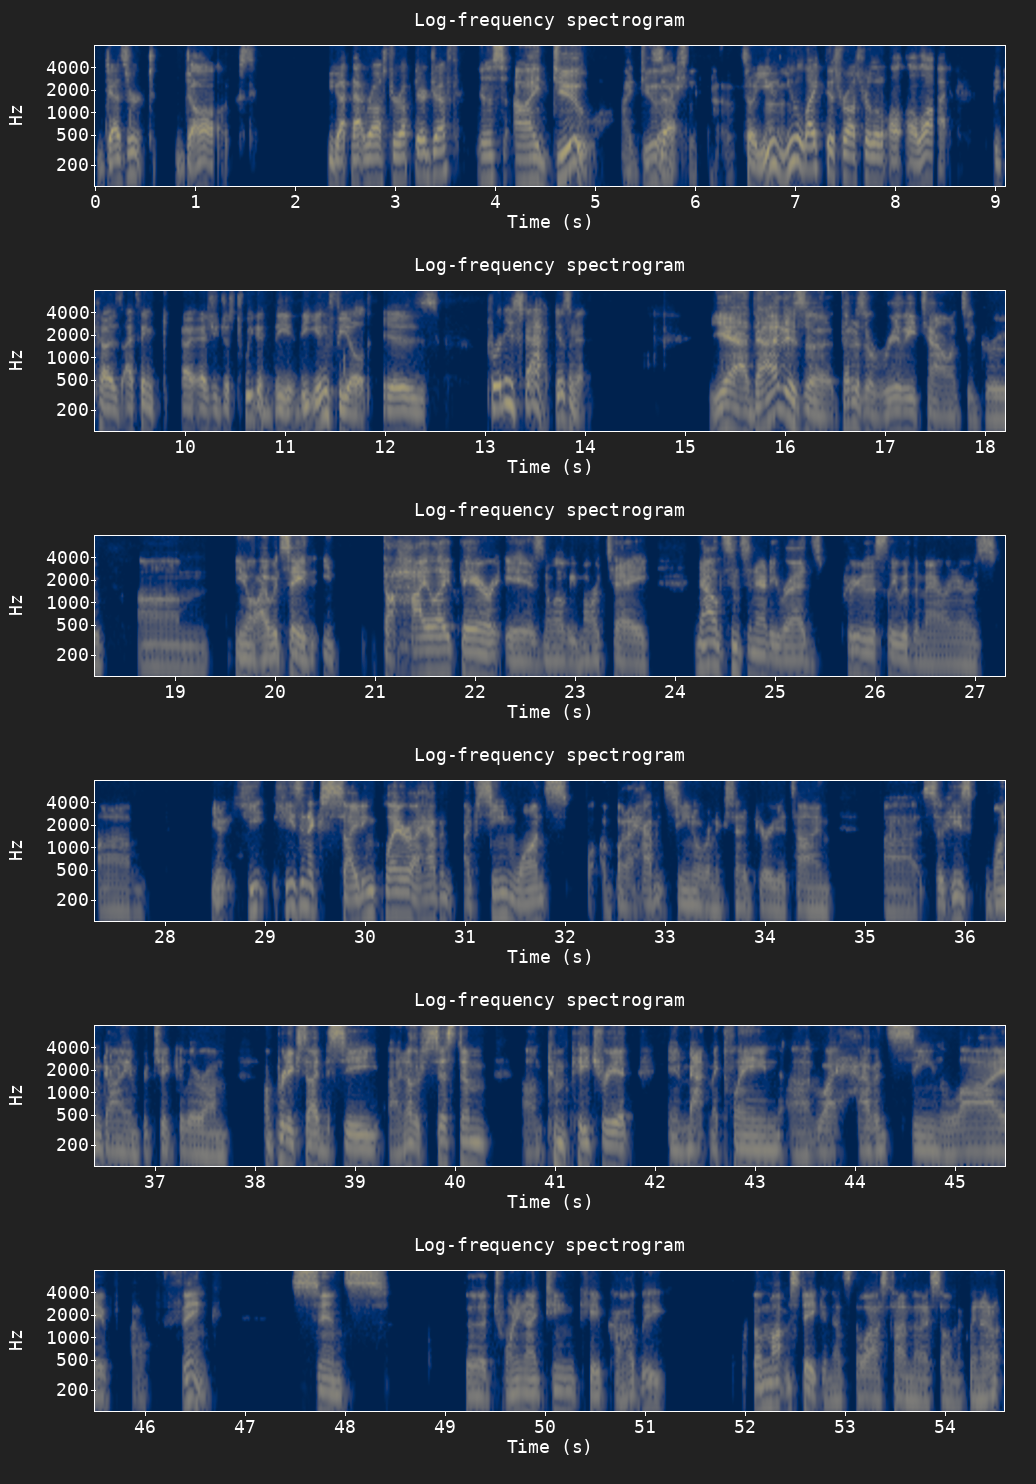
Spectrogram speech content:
Desert Dogs. You got that roster up there, Geoff? Yes, I do. I do so, actually. Have, so you uh, you like this roster a little a, a lot because I think, uh, as you just tweeted, the the infield is pretty stacked, isn't it? Yeah, that is a that is a really talented group. Um, you know, I would say the highlight there is Noel Noelvi Marte, now the Cincinnati Reds, previously with the Mariners. Um, you know, he he's an exciting player. I haven't I've seen once, but I haven't seen over an extended period of time. Uh, so he's one guy in particular. I'm I'm pretty excited to see another system um, compatriot in Matt McLain, uh, who I haven't seen live. I don't think since the 2019 Cape Cod League. If I'm not mistaken, that's the last time that I saw McLain. I don't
